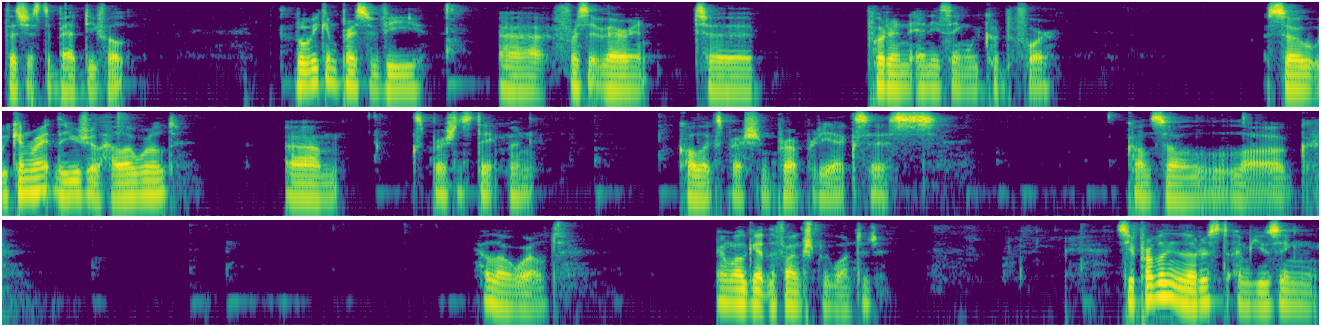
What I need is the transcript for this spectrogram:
That's just a bad default. But we can press V uh, for set variant to put in anything we could before. So we can write the usual hello world um, expression statement, call expression property access, console log hello world, and we'll get the function we wanted. So you probably noticed I'm using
